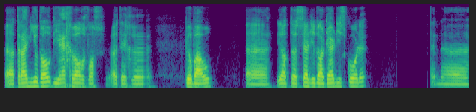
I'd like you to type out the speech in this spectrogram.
uh, Terrein die echt geweldig was tegen Bilbao. Die had Sergio Darder die scoorde. En eh,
